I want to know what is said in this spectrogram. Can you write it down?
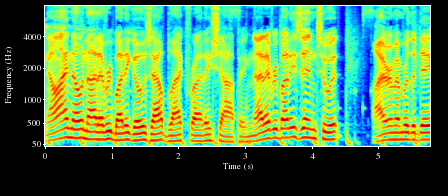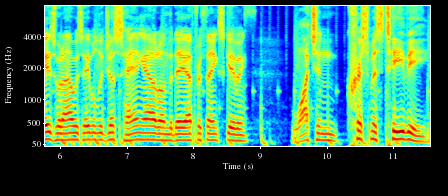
Now, I know not everybody goes out Black Friday shopping, not everybody's into it. I remember the days when I was able to just hang out on the day after Thanksgiving, watching Christmas TV.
